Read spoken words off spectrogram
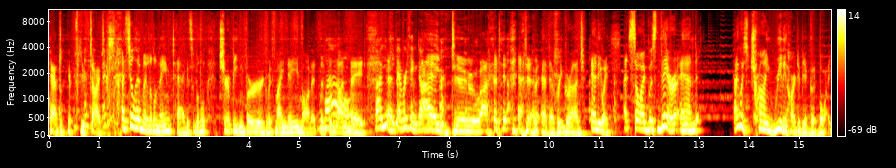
badly a few times. I still have my little name tag. It's a little chirping bird with my name on it that wow. the nun made. Wow, you and keep everything, don't you? I do. I, and, and every grudge. Anyway, so I was there and I was trying really hard to be a good boy.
